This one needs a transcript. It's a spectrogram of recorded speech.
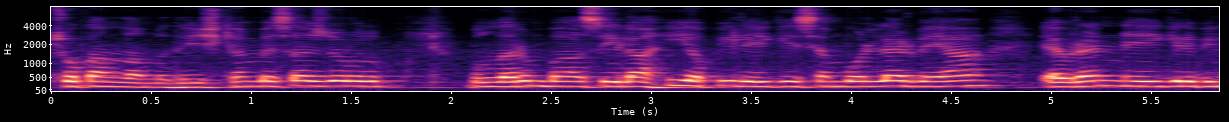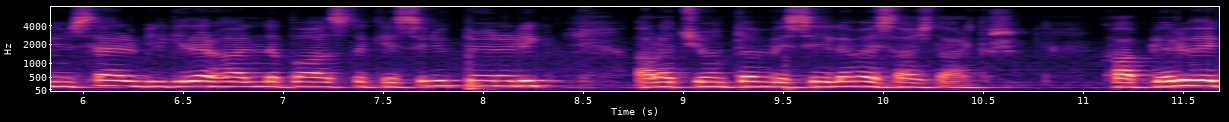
çok anlamlı değişken mesajlar olup bunların bazı ilahi yapıyla ilgili semboller veya evrenle ilgili bilimsel bilgiler halinde bazı da kesin hükme yönelik araç yöntem vesile mesajlardır. Kalpleri ve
